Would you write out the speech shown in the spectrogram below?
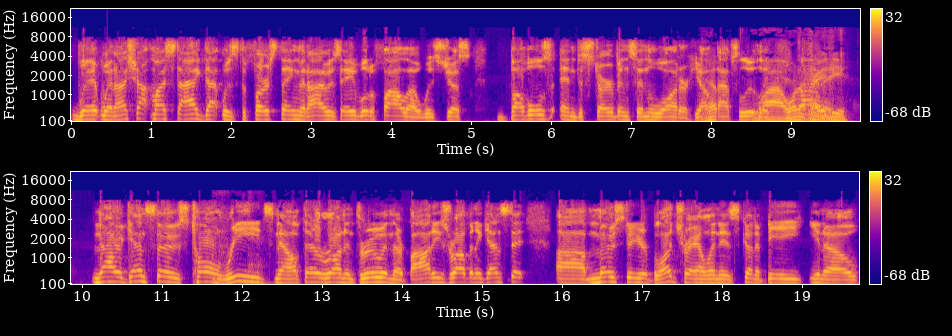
when when I shot my stag. That was the first thing that I was able to follow was just bubbles and disturbance in the water. Yep, Yep. absolutely. Wow, what a headache. Now against those tall reeds, now if they're running through and their bodies rubbing against it, uh, most of your blood trailing is going to be, you know,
